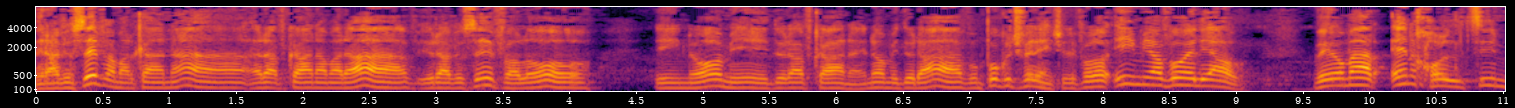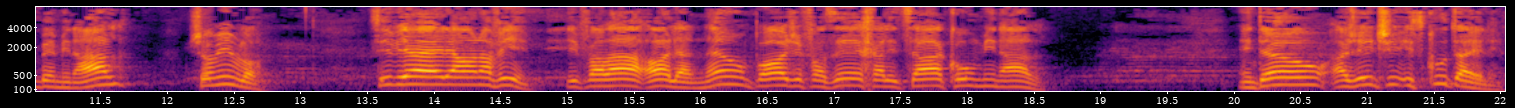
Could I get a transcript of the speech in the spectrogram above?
Rav Yosef Amarcana, Rav Kana Amarav, e Rav Yosef falou em nome do Rav Kana, em nome do Rav, um pouco diferente. Ele falou, Im Yavo Elial, Veomar en cholzim beminal, shomim lo. Se vier Elial Navi e falar, olha, não pode fazer chalitza com minal. Então, a gente escuta ele.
